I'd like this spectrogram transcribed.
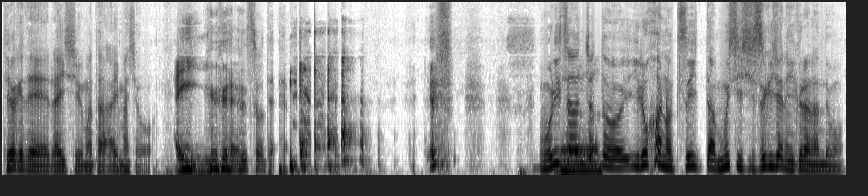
というわけで、来週また会いましょはい。う。嘘だよ。森さん、ちょっと、いろはのツイッター無視しすぎじゃねいくらなんでも。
